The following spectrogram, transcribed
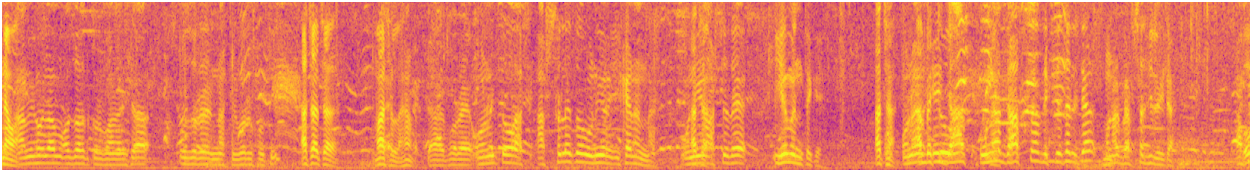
নেওয়া। আমি হলাম অজরত কোরবান এটা ওজরের নাতিগরের প্রতি। আচ্ছা আচ্ছা। মাশাল্লাহ হ্যাঁ। তারপরে উনি তো আস- আসলে তো উনি এখানে না। উনি আচ্ছা। আসছে ইয়েমেন থেকে। আচ্ছা ওনার এই জাহাজ ওনার জাহাজটা দেখতেছেন এটা? ওনার ব্যবসা ছিল এটা। ও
